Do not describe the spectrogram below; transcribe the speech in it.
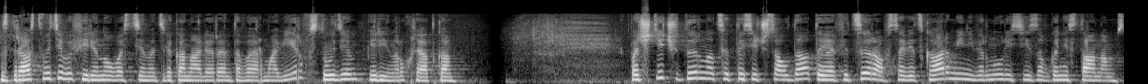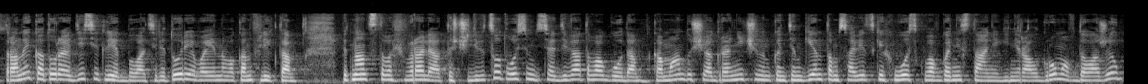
Здравствуйте! В эфире новости на телеканале РЕН-ТВ «Армавир» в студии Ирина Рухлятка. Почти 14 тысяч солдат и офицеров советской армии не вернулись из Афганистана, страны, которая 10 лет была территорией военного конфликта. 15 февраля 1989 года командующий ограниченным контингентом советских войск в Афганистане генерал Громов доложил,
